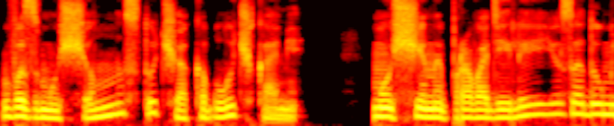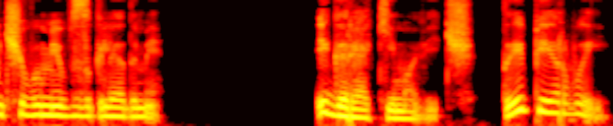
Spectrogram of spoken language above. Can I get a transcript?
возмущенно стуча каблучками. Мужчины проводили ее задумчивыми взглядами. «Игорь Акимович, ты первый»,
